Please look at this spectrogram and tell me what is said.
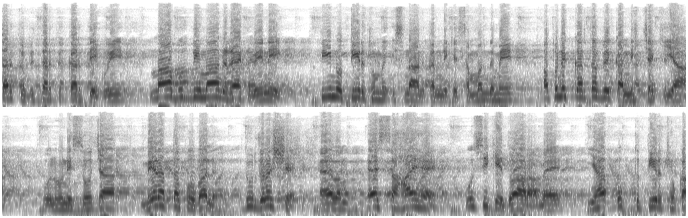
तर्क वितर्क करते हुए महाबुद्धिमान रैकवे ने तीनों तीर्थों में स्नान करने के संबंध में अपने कर्तव्य का निश्चय किया। उन्होंने सोचा, मेरा तपोबल दुर्दृश्य एवं असहाय है। उसी के द्वारा मैं यह उक्त तीर्थों का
